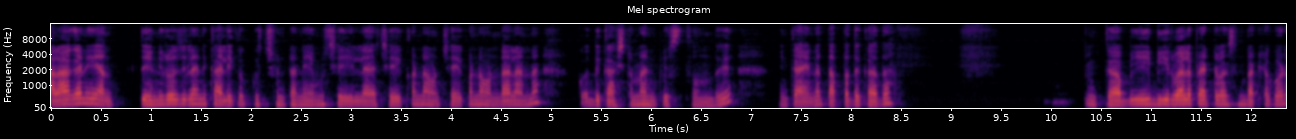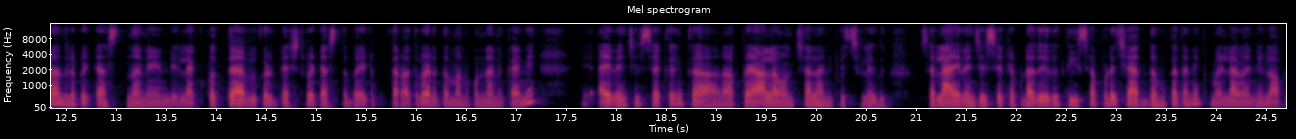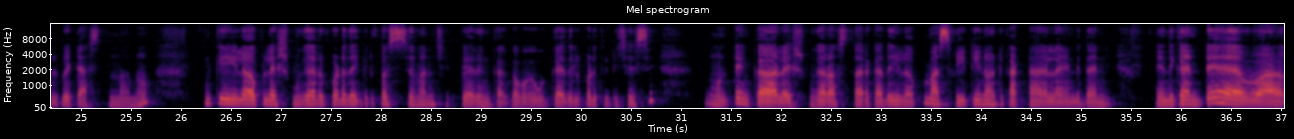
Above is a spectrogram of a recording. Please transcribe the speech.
అలాగని ఎంత ఎన్ని రోజులని ఖాళీగా కూర్చుంటాను ఏమి చేయలే చేయకుండా చేయకుండా ఉండాలన్నా కొద్ది కష్టం అనిపిస్తుంది ఇంకా అయినా తప్పదు కదా. ఇంకా ఈ బీరువాలో పెట్టవలసిన బట్టలు కూడా అందులో పెట్టేస్తున్నానండి. లేకపోతే అవి కూడా డస్ట్ పెట్టేస్తాయి బయట. తర్వాత పెడదాం అనుకున్నాను కానీ ఐరన్ చేశాక ఇంకా అలా ఉంచాలనిపించలేదు. సరే ఐరన్ చేసేటప్పుడు అదేదో తీసి అప్పుడే చేద్దాం కదా ఇంక మళ్ళీ అవన్నీ లోపల పెట్టేస్తున్నాను. ఇంకా ఈ లోపల లక్ష్మి గారు కూడా దగ్గరికి వస్తామని చెప్పారు. ఇంకా గబగబ గదులు కూడా తుడిచేసి ఉంటే ఇంకా లక్ష్మి గారు వస్తారు కదా ఈ లోపు. మా స్వీటీ నోటి కట్టాలండి దాన్ని. ఎందుకంటే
